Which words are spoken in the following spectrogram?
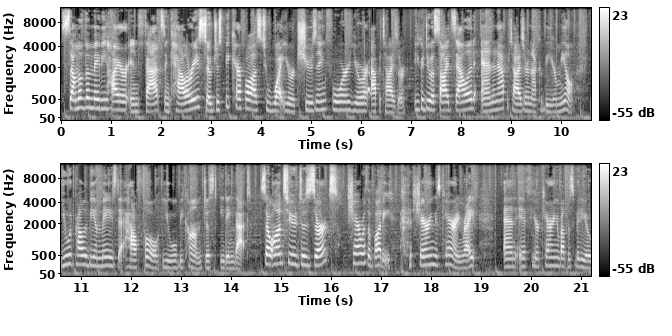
Some of them may be higher in fats and calories, so just be careful as to what you're choosing for your appetizer. You could do a side salad and an appetizer, and that could be your meal. You would probably be amazed at how full you will become just eating that. So on to desserts. Share with a buddy. Sharing is caring, right? And if you're caring about this video,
